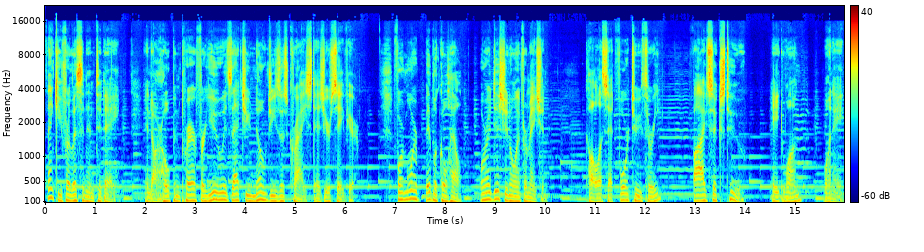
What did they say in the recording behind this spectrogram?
Thank you for listening today. And our hope and prayer for you is that you know Jesus Christ as your Savior. For more biblical help or additional information, call us at 423 562 8118.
